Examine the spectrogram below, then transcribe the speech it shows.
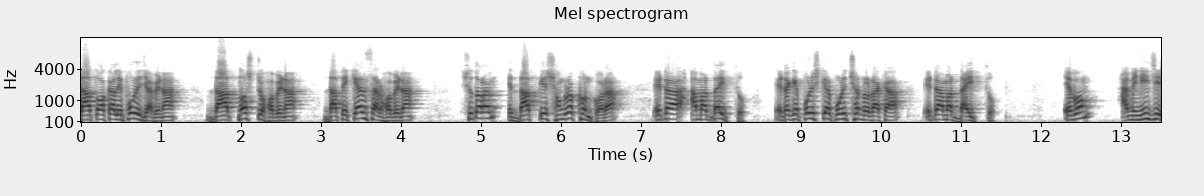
দাঁত অকালে পড়ে যাবে না, দাঁত নষ্ট হবে না, দাঁতে ক্যান্সার হবে না। সুতরাং দাঁতকে সংরক্ষণ করা, এটা আমার দায়িত্ব। এটাকে পরিষ্কার পরিচ্ছন্ন রাখা, এটা আমার দায়িত্ব। এবং আমি নিজে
